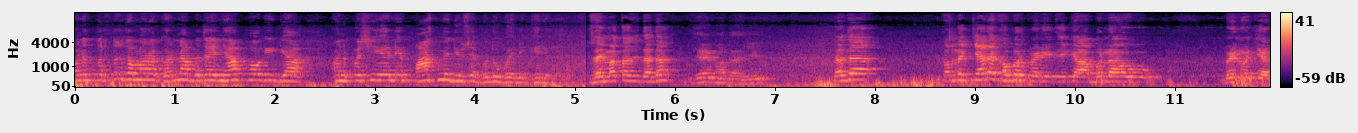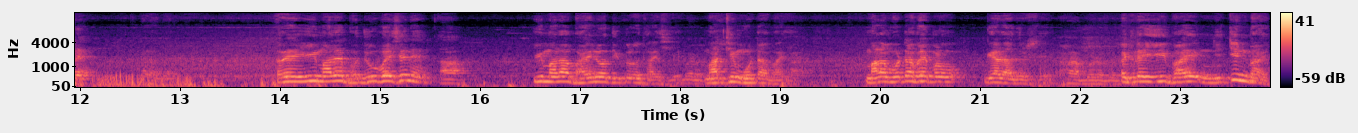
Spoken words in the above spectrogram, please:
અને તરત જ અમારા ઘરના બધા ન્યા પહોંચી ગયા અને પછી એને પાંચમે દિવસે ભદુભાઈને ઘેરી ગયા જય માતાજી દાદા. જય માતાજી. દાદા તમને ક્યારે ખબર પડી હતી કે આ બનાવ બન્યો ત્યારે? હવે એ મારે ભદુભાઈ છે ને હા. એ મારા ભાઈનો દીકરો થાય છે. બરાબર. મારથી મોટા ભાઈ. મારા મોટા ભાઈ પણ ગેરહાજર છે. હા બરાબર. એટલે એ ભાઈ નીતિનભાઈ.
